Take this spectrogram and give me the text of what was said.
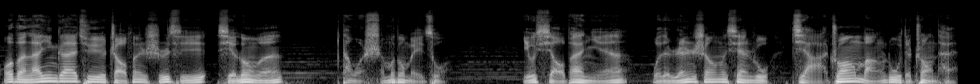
我本来应该去找份实习写论文，但我什么都没做，有小半年，我的人生陷入假装忙碌的状态，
